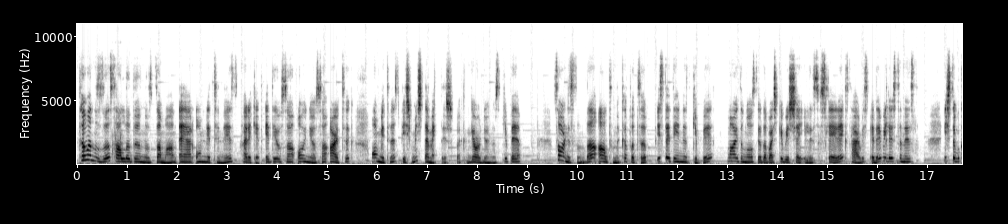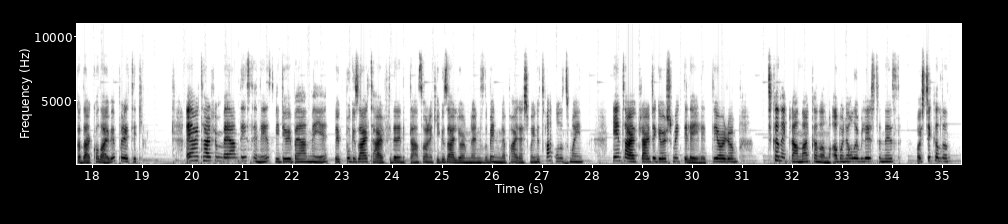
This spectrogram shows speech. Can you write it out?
Tavanızı salladığınız zaman eğer omletiniz hareket ediyorsa, oynuyorsa artık omletiniz pişmiş demektir. Bakın gördüğünüz gibi. Sonrasında altını kapatıp istediğiniz gibi maydanoz ya da başka bir şey ile süsleyerek servis edebilirsiniz. İşte bu kadar kolay ve pratik. Eğer tarifimi beğendiyseniz videoyu beğenmeyi ve bu güzel tarifi denedikten sonraki güzel yorumlarınızı benimle paylaşmayı lütfen unutmayın. Yeni tariflerde görüşmek dileğiyle diyorum. Çıkan ekrandan kanalıma abone olabilirsiniz. Hoşçakalın.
